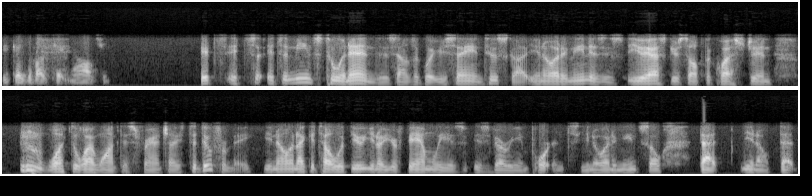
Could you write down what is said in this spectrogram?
because of our technology. It's it's it's a means to an end. It sounds like what you're saying too, Scott. You know what I mean? Is is you ask yourself the question, what do I want this franchise to do for me? You know, and I could tell with you, you know, your family is is very important. You know what I mean? So that you know that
